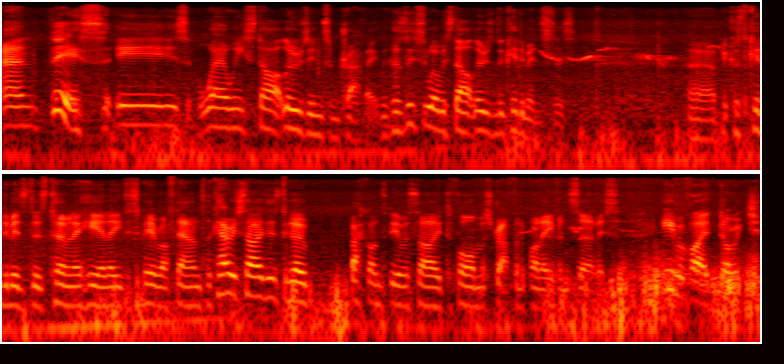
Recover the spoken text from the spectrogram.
And this is where we start losing some traffic because this is where we start losing the Kidderminsters. Uh, because the Kidderminsters terminate here, they disappear off down to the carriage sidings to go back onto the other side to form a Stratford upon Avon service, either via Dorridge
